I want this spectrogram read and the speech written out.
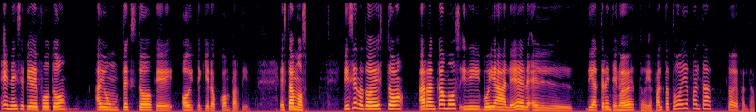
en ese pie de foto hay un texto que hoy te quiero compartir. Estamos diciendo todo esto Arrancamos y voy a leer el día 39. Todavía falta, todavía falta, todavía falta.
